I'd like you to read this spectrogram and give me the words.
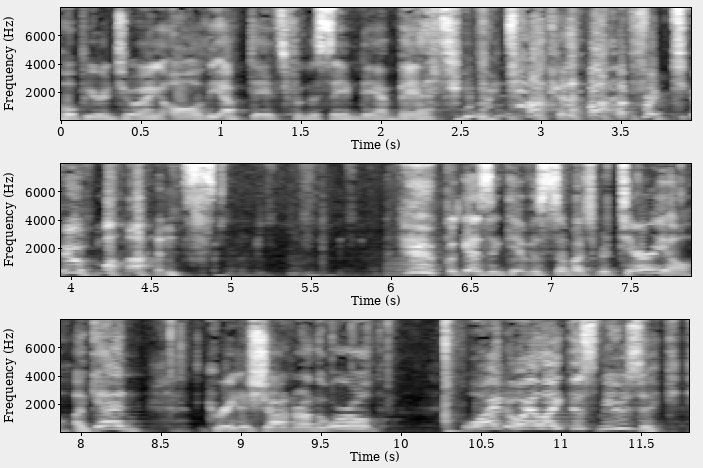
hope you're enjoying all the updates from the same damn bands we've been talking about for two months. Because they give us so much material. Again, greatest genre in the world. Why do I like this music?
